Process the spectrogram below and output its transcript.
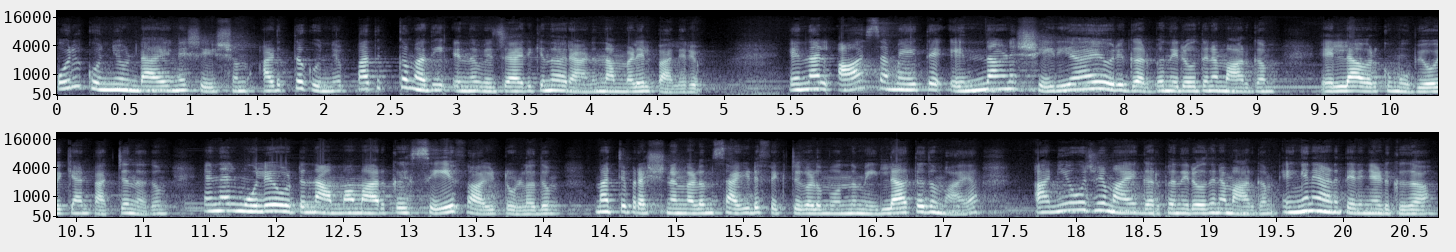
ഒരു കുഞ്ഞുണ്ടായതിന് ശേഷം അടുത്ത കുഞ്ഞ് പതുക്കെ മതി എന്ന് വിചാരിക്കുന്നവരാണ് നമ്മളിൽ പലരും. എന്നാൽ ആ സമയത്ത് എന്താണ് ശരിയായ ഒരു ഗർഭനിരോധന മാർഗം എല്ലാവർക്കും ഉപയോഗിക്കാൻ പറ്റുന്നതും എന്നാൽ മുലയൂട്ടുന്ന അമ്മമാർക്ക് സേഫ് ആയിട്ടുള്ളതും മറ്റ് പ്രശ്നങ്ങളും സൈഡ് എഫക്റ്റുകളും ഒന്നും ഇല്ലാത്തതുമായ അനുയോജ്യമായ ഗർഭനിരോധന മാർഗം എങ്ങനെയാണ് തിരഞ്ഞെടുക്കുക?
